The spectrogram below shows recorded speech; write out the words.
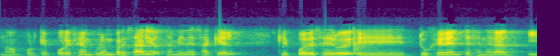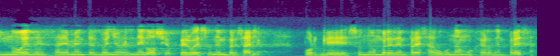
¿no? Porque, por ejemplo, empresario también es aquel que puede ser eh, tu gerente general y no es necesariamente el dueño del negocio, pero es un empresario, porque es un hombre de empresa o una mujer de empresa,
